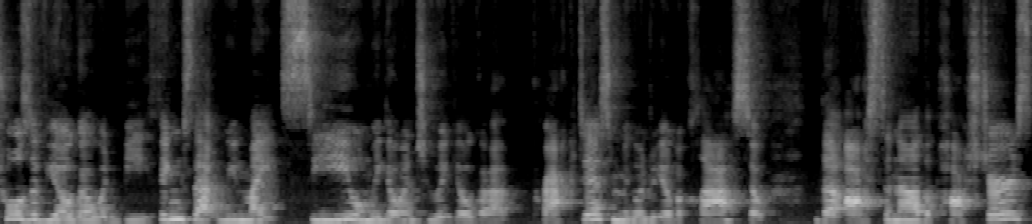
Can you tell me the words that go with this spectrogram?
tools of yoga would be things that we might see when we go into a yoga practice, when we go into a yoga class. So the asana, the postures,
